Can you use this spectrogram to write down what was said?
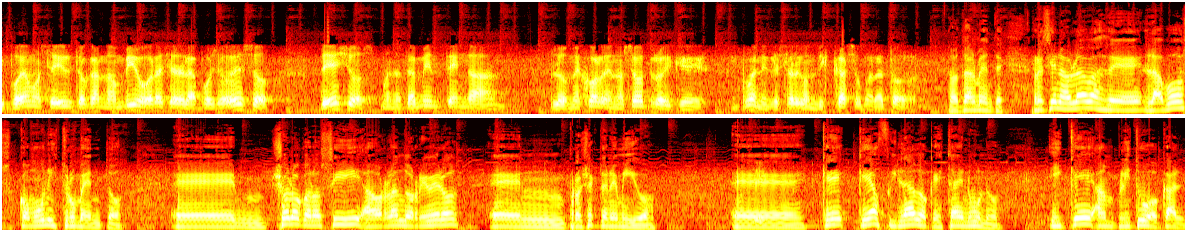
y podemos seguir tocando en vivo gracias al apoyo de eso, de ellos, bueno, también tengan lo mejor de nosotros y que, bueno, y que salga un discazo para todos. Totalmente. Recién hablabas de la voz como un instrumento. Eh, yo lo conocí a Orlando Riveros en Proyecto Enemigo. Eh, qué, qué afilado que está en uno y qué amplitud vocal.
